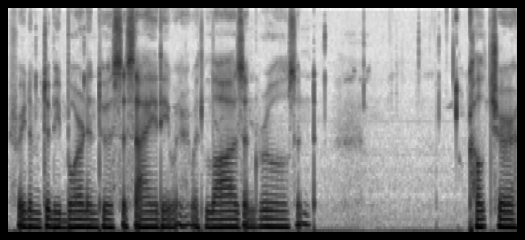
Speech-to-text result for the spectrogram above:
freedom to be born into a society where, with laws and rules and culture.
